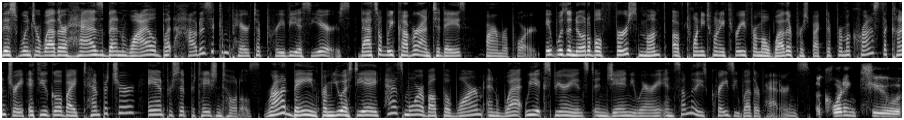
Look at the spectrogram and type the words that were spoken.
This winter weather has been wild, but how does it compare to previous years? That's what we cover on today's Farm Report. It was a notable first month of 2023 from a weather perspective from across the country if you go by temperature and precipitation totals. Rod Bain from USDA has more about the warm and wet we experienced in January and some of these crazy weather patterns. According to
